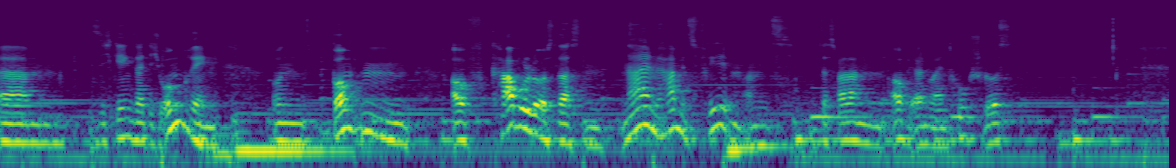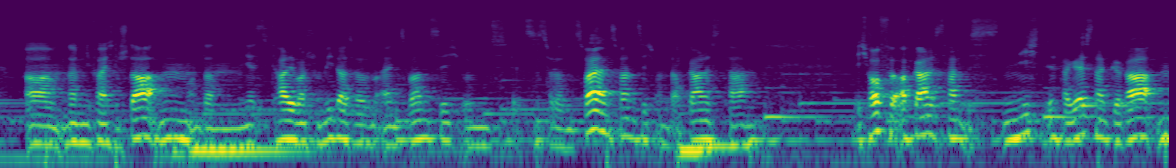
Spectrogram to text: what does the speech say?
ähm, sich gegenseitig umbringen und Bomben auf Kabul loslassen. Nein, wir haben jetzt Frieden und das war dann auch eher nur ein Trugschluss. Ähm, dann die Vereinigten Staaten und dann jetzt die Taliban schon wieder 2021 und jetzt ist 2022 und Afghanistan. Ich hoffe, Afghanistan ist nicht in Vergessenheit geraten.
